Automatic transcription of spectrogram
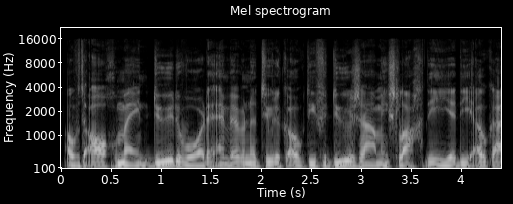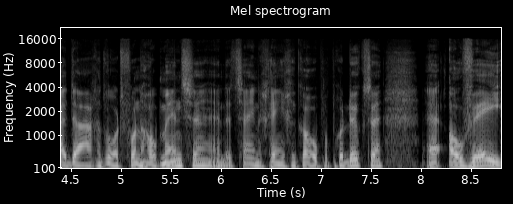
over het algemeen duurder worden. En we hebben natuurlijk ook die verduurzamingsslag, die, eh, die ook uitdagend wordt voor een hoop mensen. En dat zijn geen goedkope producten. Eh, OV,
